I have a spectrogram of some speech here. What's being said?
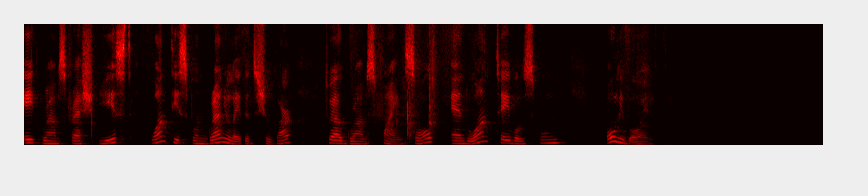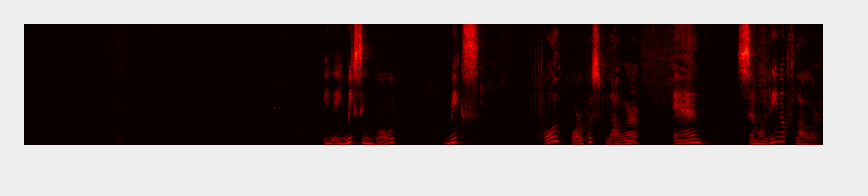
8 grams fresh yeast, 1 teaspoon granulated sugar, 12 grams fine salt, and 1 tablespoon olive oil. In a mixing bowl, mix all-purpose flour and semolina flour.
